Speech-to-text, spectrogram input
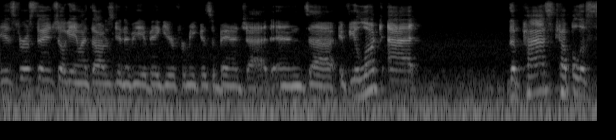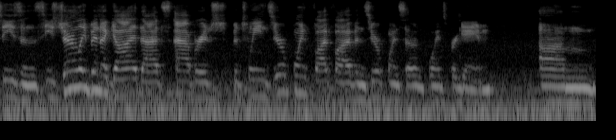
his first NHL game. I thought it was going to be a big year for Mika Zibanejad. And uh, if you look at the past couple of seasons, he's generally been a guy that's averaged between 0.55 and 0.7 points per game. Um,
